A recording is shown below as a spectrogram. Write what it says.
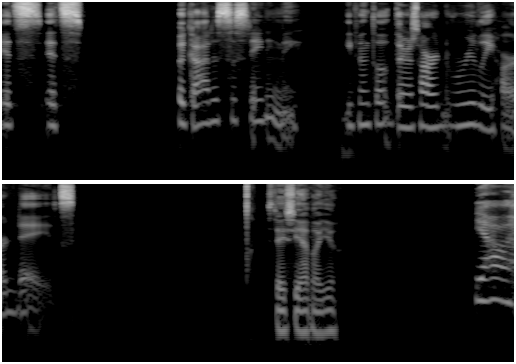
it's it's but god is sustaining me even though there's hard really hard days Stacy, how about you? Yeah.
